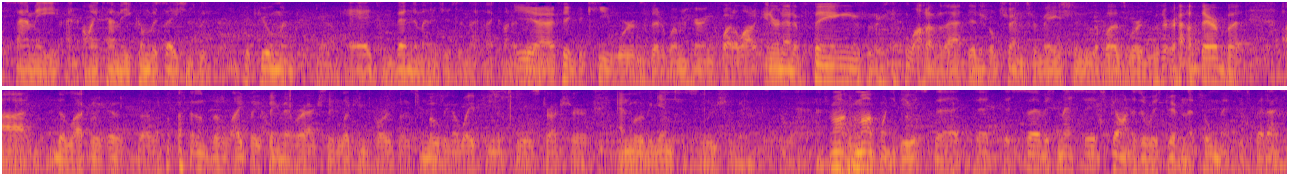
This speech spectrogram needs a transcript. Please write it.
Sammy and ITAMI conversations with procurement heads and vendor managers and that, that kind of thing. Yeah, I think the key words that I'm hearing quite a lot of Internet of Things. There's a lot of that digital transformation, the buzzwords that are out there. But uh, the likely uh, the, the likely thing that we're actually looking for is that it's moving away from the tool structure and moving into solution based. Yeah, and from our, from our point of view, it's the, the, the service message. Gartner's always driven the tool message, but that's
